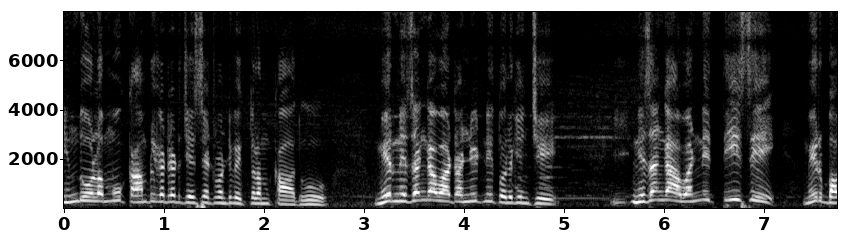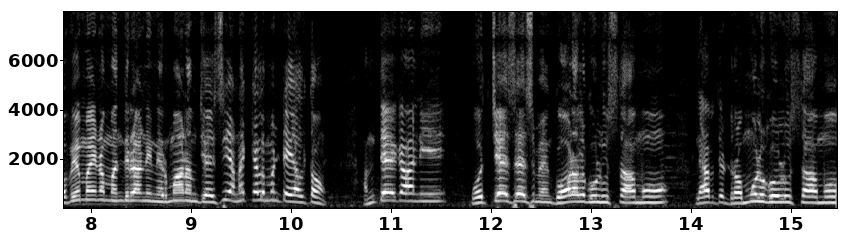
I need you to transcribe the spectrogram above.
హిందువులము కాంప్లికేటెడ్ చేసేటువంటి వ్యక్తులం కాదు. మీరు నిజంగా వాటన్నిటిని తొలగించి నిజంగా అవన్నీ తీసి మీరు భవ్యమైన మందిరాన్ని నిర్మాణం చేసి వెనక్కెళ్ళమంటే వెళ్తాం. అంతేగాని వచ్చేసేసి మేము గోడలు కూలుస్తాము లేకపోతే డ్రమ్ములు కూలుస్తాము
